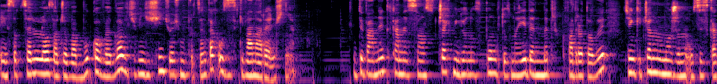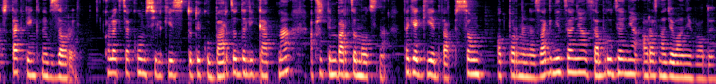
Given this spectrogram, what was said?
Jest to celuloza drzewa bukowego w 98% uzyskiwana ręcznie. Dywany tkane są z 3 milionów punktów na 1 m2, dzięki czemu możemy uzyskać tak piękne wzory. Kolekcja Kum Silk jest z dotyku bardzo delikatna, a przy tym bardzo mocna, tak jak jedwab są odporne na zagniecenia, zabrudzenia oraz na działanie wody.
